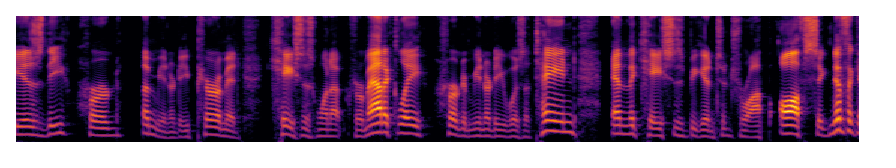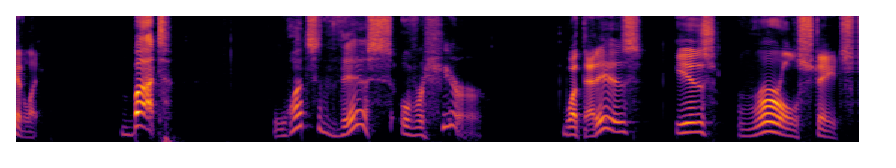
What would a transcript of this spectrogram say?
is the herd immunity pyramid. Cases went up dramatically, herd immunity was attained, and the cases began to drop off significantly. But what's this over here? What that is, is rural states.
